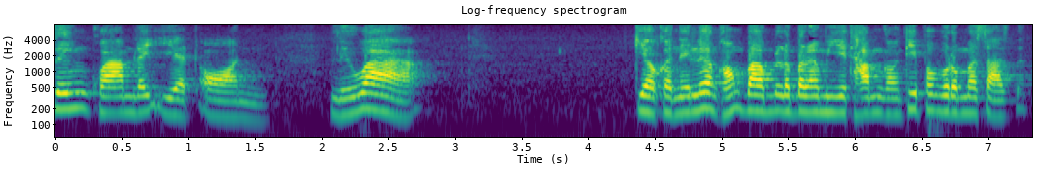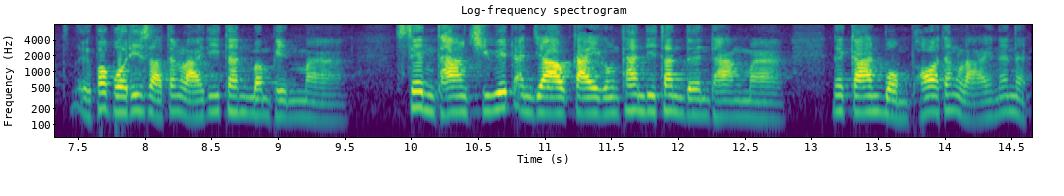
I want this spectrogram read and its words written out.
ซึ้งความละเอียดอ่อน หรือว่า เกี่ยวกันในเรื่องของบารมีธรรมของที่พระบรมศาสตร์หรือพระโพธิสัตว์ทั้งหลายที่ท่านบำเพ็ญมา เส้นทางชีวิตอันยาวไกลของท่านที่ท่านเดินทางมา ในการบ่มเพาะทั้งหลายนั้นน่ะ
